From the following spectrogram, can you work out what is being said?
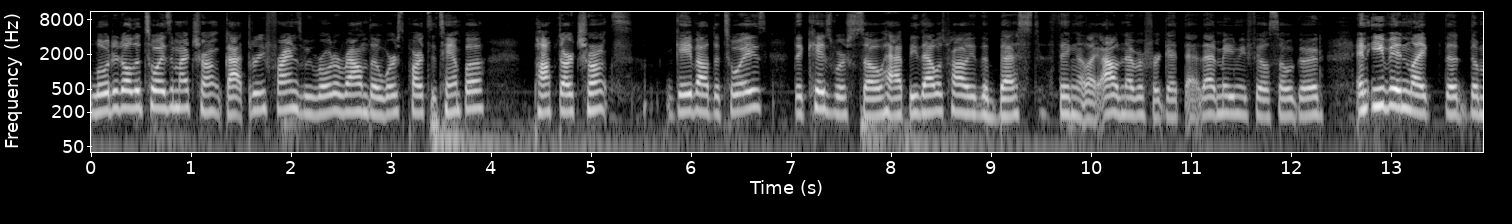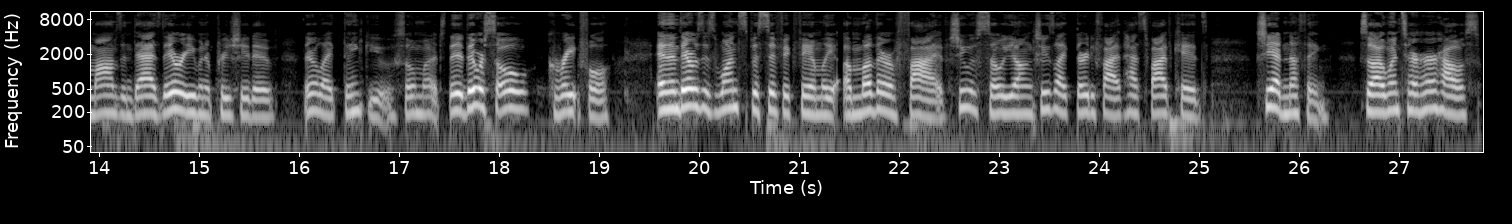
loaded all the toys in my trunk, got three friends. We rode around the worst parts of Tampa, popped our trunks, gave out the toys. The kids were so happy. That was probably the best thing. Like, I'll never forget that. That made me feel so good. And even like the, the moms and dads, they were even appreciative. They were like, thank you so much. They, they were so grateful. And then there was this one specific family, a mother of five. She was so young. She's like 35, has five kids. She had nothing. So I went to her house.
